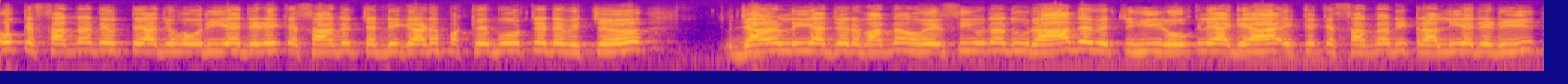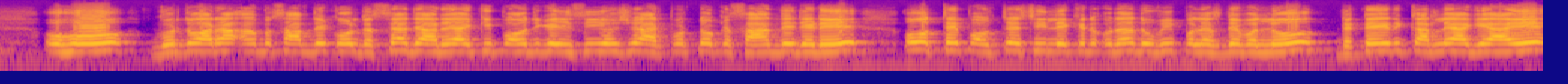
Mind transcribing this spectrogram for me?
ਉਹ ਕਿਸਾਨਾਂ ਦੇ ਉੱਤੇ ਅੱਜ ਹੋ ਰਹੀ ਹੈ, ਜਿਹੜੇ ਕਿਸਾਨ ਚੰਡੀਗੜ੍ਹ ਪੱਕੇ ਮੋਰਚੇ ਦੇ ਵਿੱਚ ਜਾਣ ਲਈ ਅੱਜ ਰਵਾਨਾ ਹੋਏ ਸੀ, ਉਹਨਾਂ ਨੂੰ ਰਾਹ ਦੇ ਵਿੱਚ ਹੀ ਰੋਕ ਲਿਆ ਗਿਆ। ਇੱਕ ਕਿਸਾਨਾਂ ਦੀ ਟਰਾਲੀ ਹੈ ਜਿਹੜੀ ਉਹ ਗੁਰਦੁਆਰਾ ਅੰਬ ਸਾਹਿਬ ਦੇ ਕੋਲ ਦੱਸਿਆ ਜਾ ਰਿਹਾ ਹੈ ਕਿ ਪਹੁੰਚ ਗਈ ਸੀ ਹੁਸ਼ਿਆਰਪੁਰ ਤੋਂ ਕਿਸਾਨ ਦੇ ਜਿਹੜੇ ਉਹ ਉੱਥੇ ਪਹੁੰਚੇ ਸੀ, ਲੇਕਿਨ ਉਹਨਾਂ ਨੂੰ ਵੀ ਪੁਲਿਸ ਦੇ ਵੱਲੋਂ ਡਿਟੇਨ ਕਰ ਲਿਆ ਗਿਆ ਹੈ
